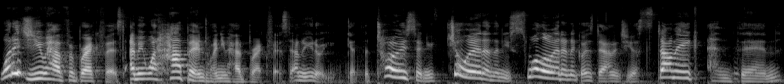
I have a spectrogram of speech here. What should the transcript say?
what did you have for breakfast? I mean, what happened when you had breakfast? And you know, you get the toast and you chew it and then you swallow it and it goes down into your stomach and then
